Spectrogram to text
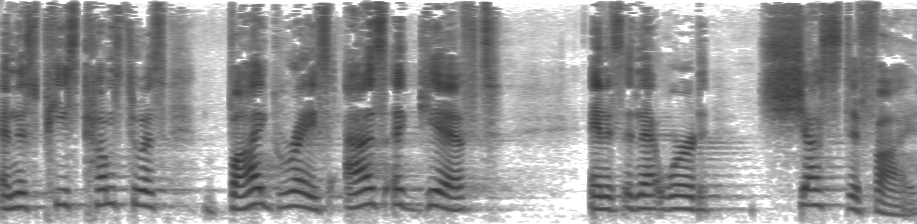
and this peace comes to us by grace as a gift, and it's in that word justified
